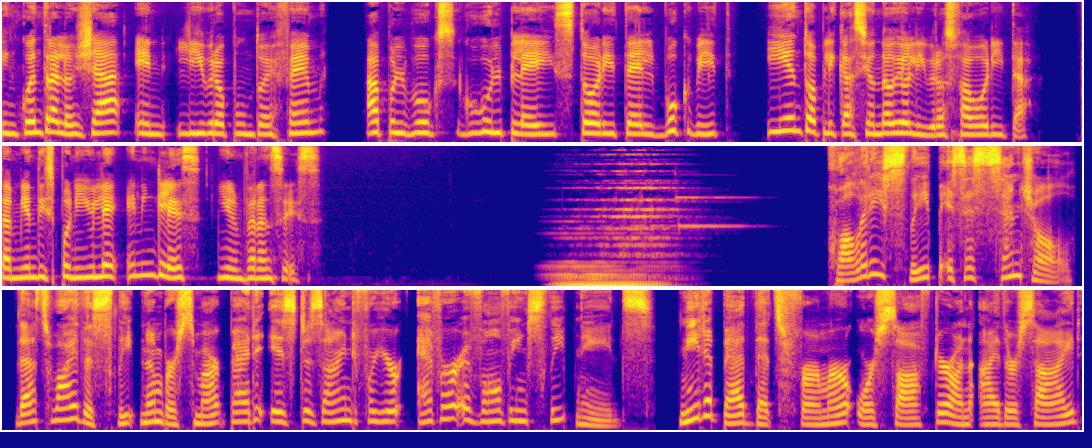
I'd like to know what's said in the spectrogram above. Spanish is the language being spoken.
Encuéntralo ya en libro.fm, Apple Books, Google Play, Storytel, BookBeat y en tu aplicación de audiolibros favorita. También disponible en inglés y en francés. Quality sleep is essential. That's why the Sleep Number Smart Bed is designed for your ever evolving sleep needs. Need a bed that's firmer or softer on either side?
